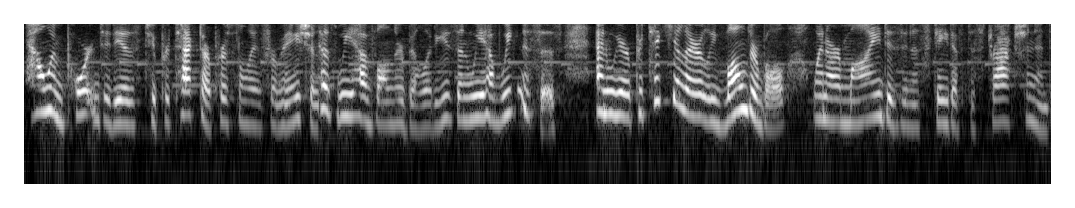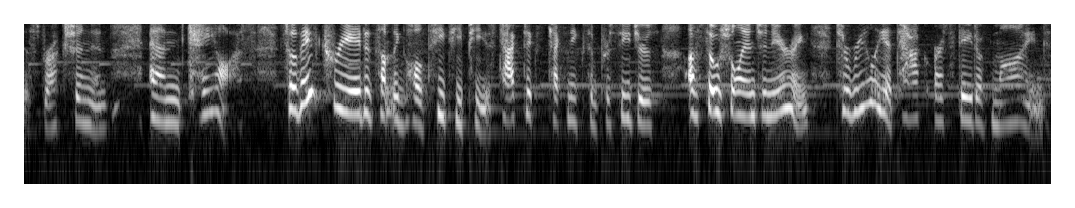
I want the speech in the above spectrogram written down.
how important it is to protect our personal information because we have vulnerabilities and we have weaknesses. And we are particularly vulnerable when our mind is in a state of distraction and destruction and, and chaos. So they've created something called TTPs, Tactics, Techniques, and Procedures of Social Engineering to really attack our state of mind.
